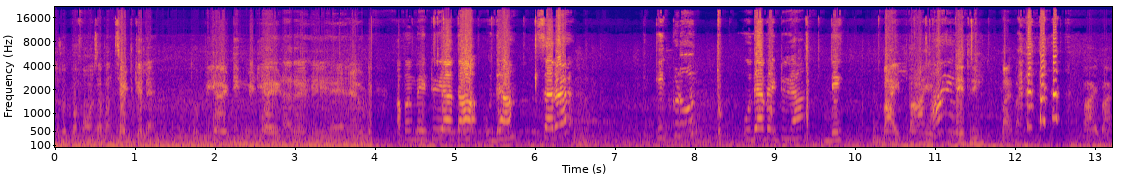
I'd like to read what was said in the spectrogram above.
तो जो परफॉर्मन्स आपण सेट केलाय तो पी आर टी मीडिया येणार आहे आपण भेटूया आता उद्या. सरळ इकडून उद्या भेटूया. देख बाय बाय. ए three bye bye bye bye.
